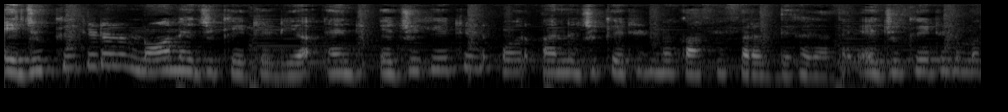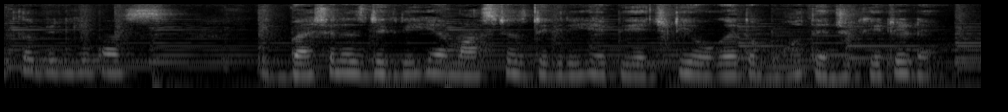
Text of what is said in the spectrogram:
एजुकेटेड और नॉन एजुकेटेड या एजुकेटेड और अनएजुकेटेड में काफ़ी फ़र्क देखा जाता है। एजुकेटेड मतलब जिनके पास एक बैचलर्स डिग्री है मास्टर्स डिग्री है पीएचडी हो गए तो बहुत एजुकेटेड है।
